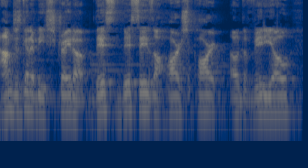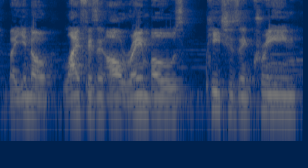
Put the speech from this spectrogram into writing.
I'm just gonna be straight up. This this is a harsh part of the video, but you know, life isn't all rainbows, peaches and cream,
